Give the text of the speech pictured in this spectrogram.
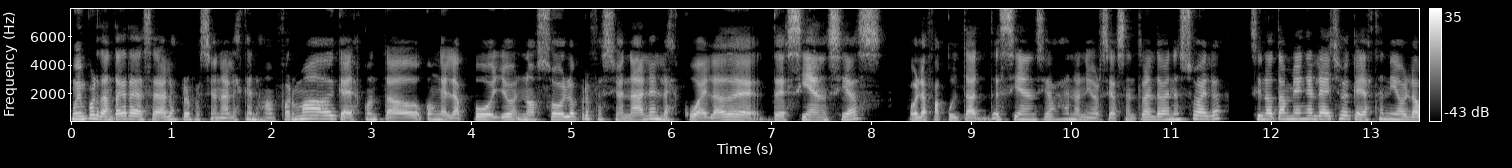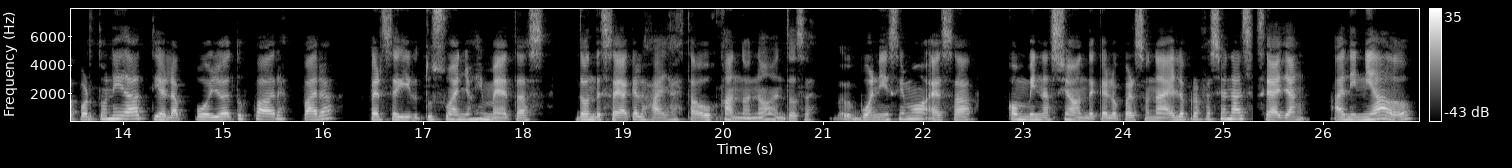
Muy importante agradecer a los profesionales que nos han formado y que hayas contado con el apoyo no solo profesional en la Escuela de, de Ciencias o la Facultad de Ciencias en la Universidad Central de Venezuela, sino también el hecho de que hayas tenido la oportunidad y el apoyo de tus padres para perseguir tus sueños y metas donde sea que las hayas estado buscando, ¿no? Entonces, buenísimo esa combinación de que lo personal y lo profesional se hayan alineado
